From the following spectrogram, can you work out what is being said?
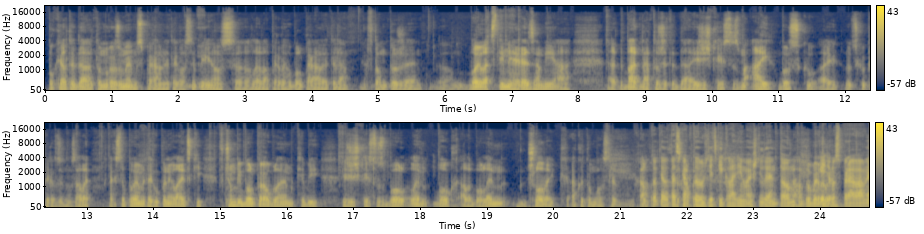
Pokiaľ teda tomu rozumiem správne, tak vlastne prínos Leva prvého bol práve teda v tomto, že um, bojovať s tými herezami a dbať na to, že teda Ježiš Kristus má aj božskú, aj ľudskú prirodzenosť. Ale ak si to povieme tak úplne laicky, v čom by bol problém, keby Ježiš Kristus bol len Boh alebo len človek? Ako to vlastne chápať? No, toto je otázka, ktorú vždycky kladiem aj študentom, Aha, dobre, keď dobre. rozprávame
